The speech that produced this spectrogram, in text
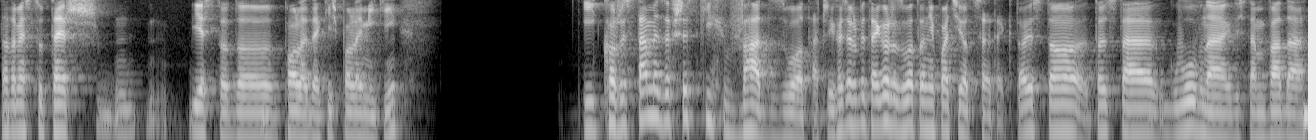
natomiast tu też jest to do pole do jakiejś polemiki i korzystamy ze wszystkich wad złota, czyli chociażby tego, że złoto nie płaci odsetek. To jest, to, to jest ta główna gdzieś tam wada,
